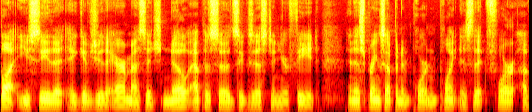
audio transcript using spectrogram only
But you see that it gives you the error message no episodes exist in your feed. And this brings up an important point is that for a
